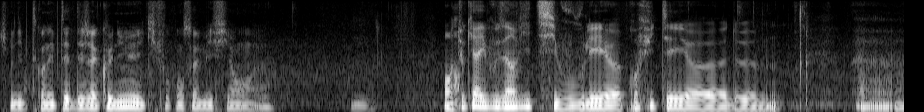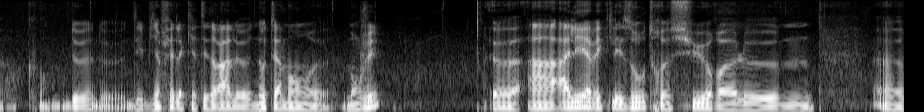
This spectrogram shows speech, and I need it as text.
Je me dis peut-être qu'on est peut-être déjà connus et qu'il faut qu'on soit méfiant. En Non. tout cas, il vous invite, si vous voulez euh, profiter euh, de, euh, comment, de- de- des bienfaits de la cathédrale, notamment euh, manger, euh, à aller avec les autres sur, euh, le, euh,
